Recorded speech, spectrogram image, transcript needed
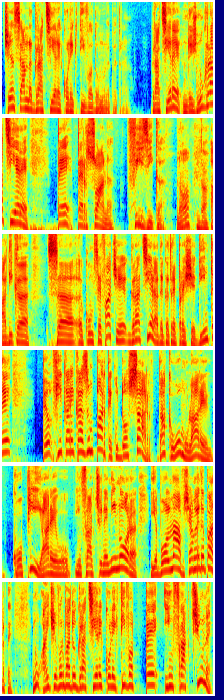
ce înseamnă grațiere colectivă, domnule Petreanu? Grațiere, deci nu grațiere pe persoană fizică, nu? Da. Adică să, cum se face grațierea de către președinte, pe fiecare caz în parte, cu dosar. Dacă omul are copii, are o infracțiune minoră, e bolnav și așa mai departe. Nu, aici e vorba de o grațiere colectivă pe infracțiune.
